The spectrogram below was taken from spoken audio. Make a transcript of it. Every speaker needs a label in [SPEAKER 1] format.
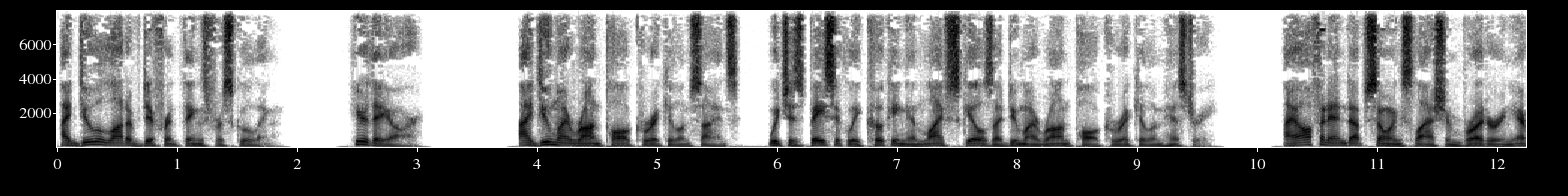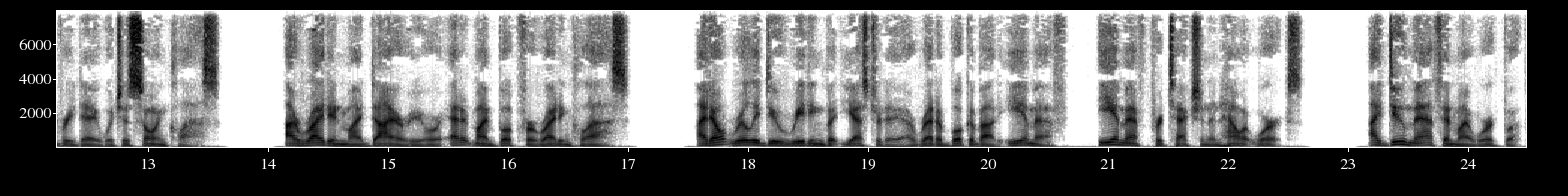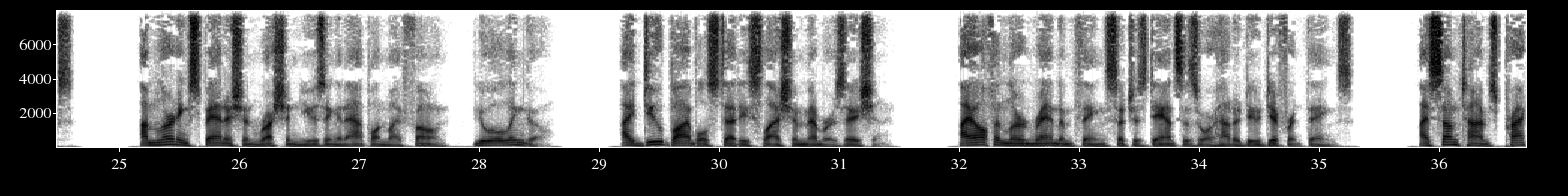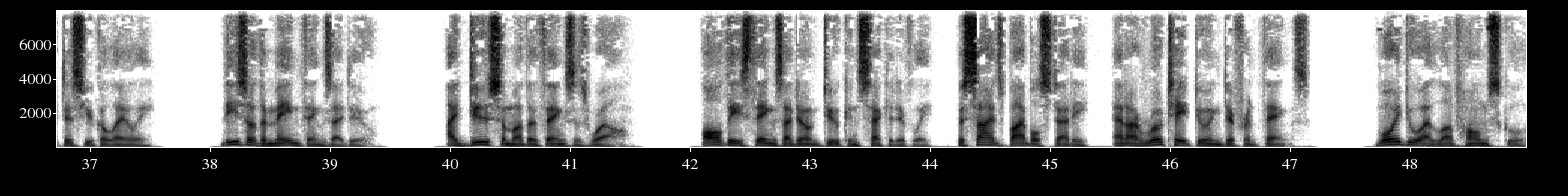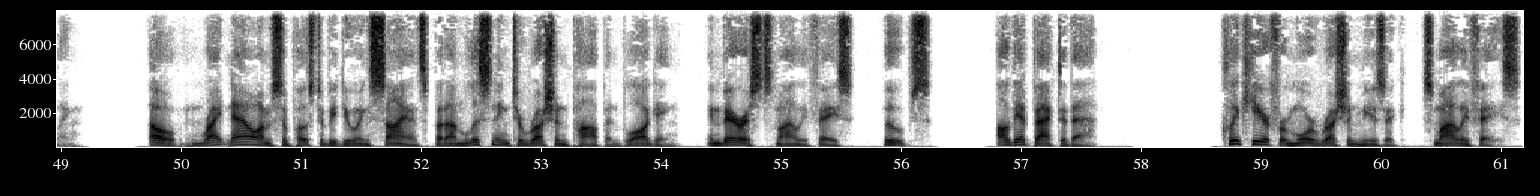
[SPEAKER 1] I do a lot of different things for schooling. Here they are. I do my Ron Paul curriculum science, which is basically cooking and life skills. I do my Ron Paul curriculum history. I often end up sewing slash embroidering every day, which is sewing class. I write in my diary or edit my book for writing class. I don't really do reading, but yesterday I read a book about EMF, EMF protection, and how it works. I do math in my workbooks. I'm learning Spanish and Russian using an app on my phone, Duolingo. I do Bible study slash memorization. I often learn random things such as dances or how to do different things. I sometimes practice ukulele. These are the main things I do. I do some other things as well. All these things I don't do consecutively, besides Bible study, and I rotate doing different things. Boy, do I love homeschooling. Oh, right now I'm supposed to be doing science, but I'm listening to Russian pop and blogging. Embarrassed smiley face, oops. I'll get back to that. Click here for more Russian music, smiley face.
